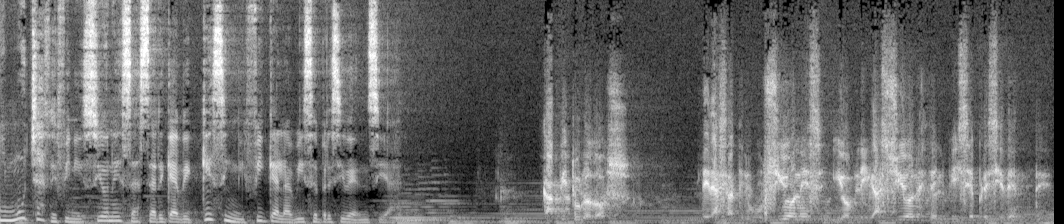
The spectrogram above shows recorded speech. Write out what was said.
muchas definiciones acerca de qué significa la vicepresidencia. Capítulo 2. De las atribuciones y obligaciones del vicepresidente.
